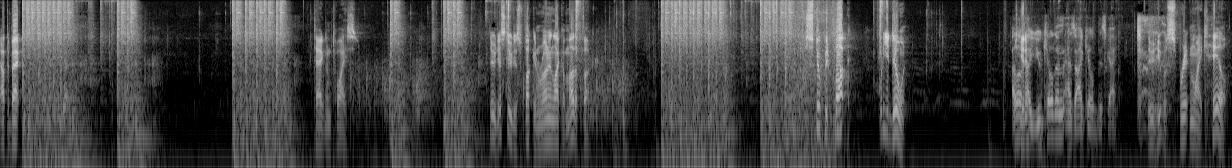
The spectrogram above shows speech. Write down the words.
Out the back. Tagged him twice. Dude, this dude is fucking running like a motherfucker. Stupid fuck! What are you doing? I love how you killed him as I killed this guy. Dude, he was sprinting like hell.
